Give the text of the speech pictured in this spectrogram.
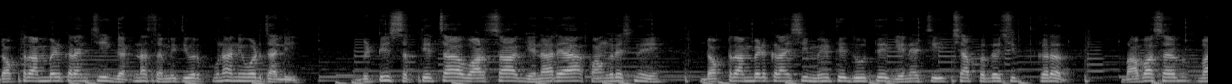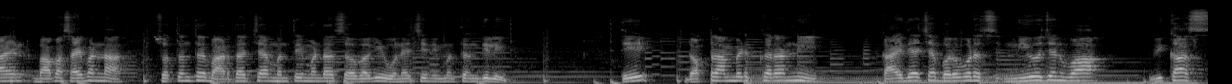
डॉक्टर आंबेडकरांची घटना समितीवर पुन्हा निवड झाली. ब्रिटिश सत्तेचा वारसा घेणाऱ्या काँग्रेसने डॉक्टर आंबेडकरांशी मिळते जुळते घेण्याची इच्छा प्रदर्शित करत बाबासाहेब बाबासाहेबांना स्वतंत्र भारताच्या मंत्रिमंडळात सहभागी होण्याचे निमंत्रण दिले. ते डॉक्टर आंबेडकरांनी कायद्याच्या बरोबरच नियोजन वा विकास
